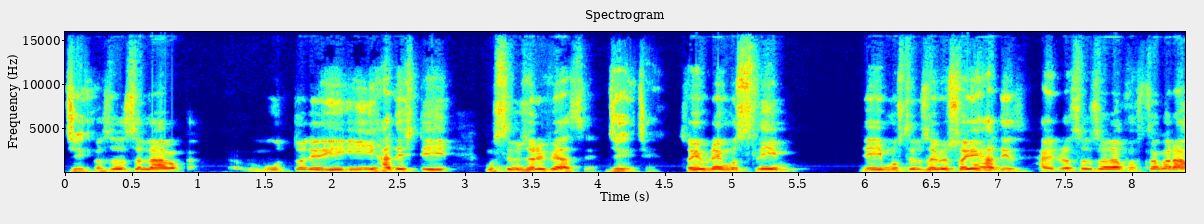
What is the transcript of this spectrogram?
জি। রসুল সাল্লাম উত্তর দিয়ে এই- হাদিসটি মুসলিম শরীফে আছে? সহিব নাই মুসলিম। যে এই মুসলিম শরীফের সহি হাদিস রসুল সাল্লাম প্রশ্ন করা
